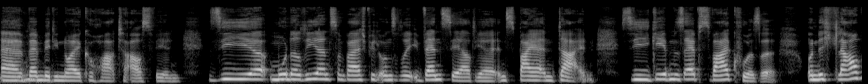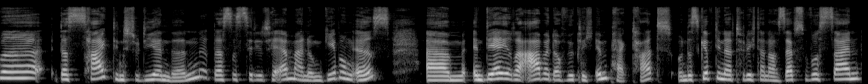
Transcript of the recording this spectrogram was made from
äh, mhm. äh, wenn wir die neue Kohorte auswählen. Sie moderieren zum Beispiel unsere Eventserie Inspire and Dine. Sie geben selbst Wahlkurse. Und ich glaube, das zeigt den Studierenden, dass das CDTM eine Umgebung ist, ähm, in der ihre Arbeit auch wirklich Impact hat. Und es gibt ihnen natürlich dann auch Selbstbewusstsein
